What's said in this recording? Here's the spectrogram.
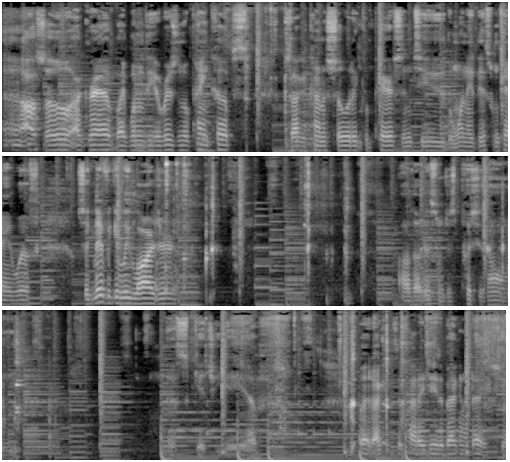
Uh, also, I grabbed like one of the original paint cups so I could kind of show it in comparison to the one that this one came with. Significantly larger, although this one just pushes on. That's sketchy AF. But I guess that's how they did it back in the day. So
